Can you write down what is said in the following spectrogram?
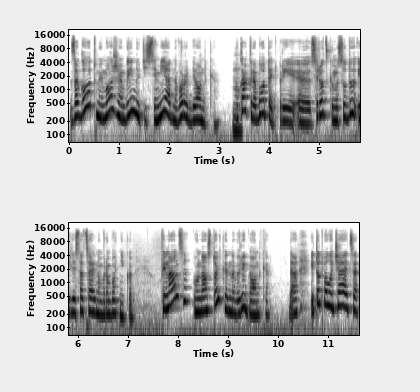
за год мы можем вынуть из семьи одного ребенка. Ну, ну как работать при э, сиротском суду или социальном работнику? Финансы у нас только одного ребенка. Да? И тут получается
